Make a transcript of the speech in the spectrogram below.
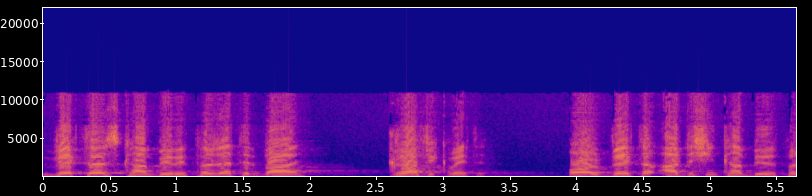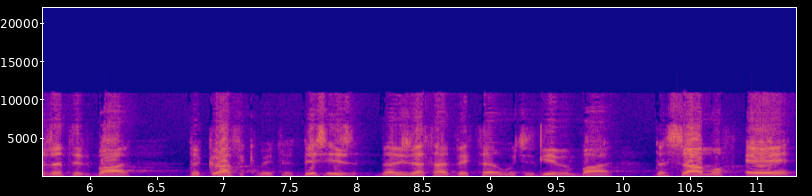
vectors can be represented by graphic method or vector addition can be represented by the graphic method. This is the resultant vector which is given by the sum of A,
